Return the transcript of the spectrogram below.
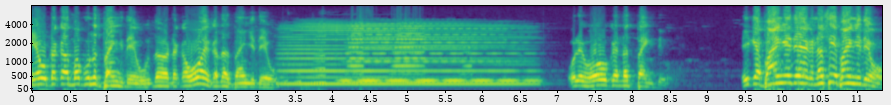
નેવું ટકા બાપુ નથી ભાંગી દેવું. દસ ટકા હોય કદાચ ભાંગી દેવું. ઓલે વહુ કે નથી ભાંગી દેવું. ઈ કે ભાંગી દે કે નથી ભાંગી દેવો?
